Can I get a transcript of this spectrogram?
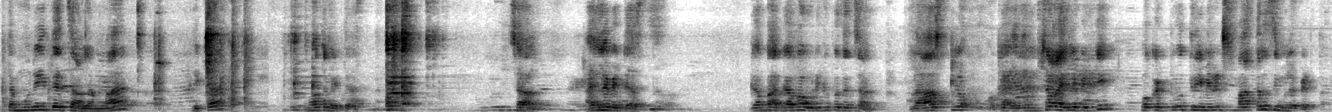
ఇక మునిగితే చాలమ్మా. ఇక మూత పెట్టేస్తున్నా చాలు ఐలో పెట్టేస్తున్నా గబా గబా ఉడికిపోతే చాలు. లాస్ట్లో ఒక ఐదు నిమిషాలు ఐలో పెట్టి ఒక టూ త్రీ మినిట్స్ మాత్రం సిమ్లో పెడతాను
